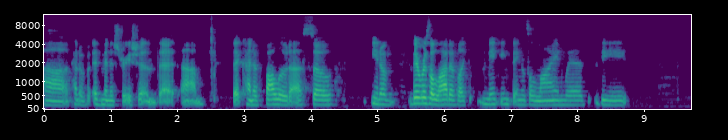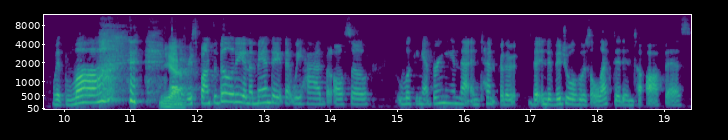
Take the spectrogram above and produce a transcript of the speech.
uh, kind of administration that um, that kind of followed us. So, you know, there was a lot of like making things align with the with law yeah. and responsibility and the mandate that we had, but also looking at bringing in that intent for the, the individual who is elected into office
